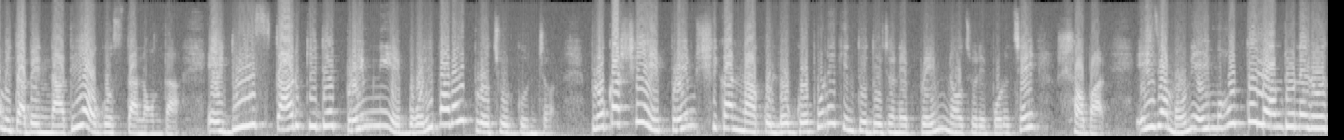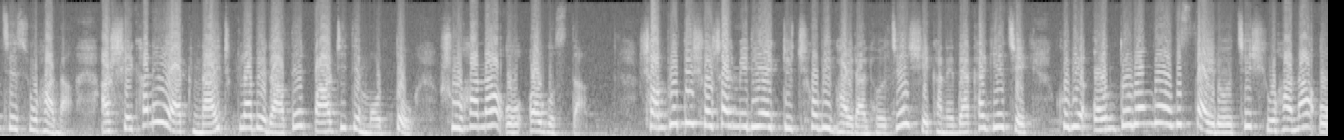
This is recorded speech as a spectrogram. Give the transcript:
অমিতাভের নাতি অগস্তা নন্দা এই দুই স্টার কিডের প্রেম নিয়ে বলিপাড়ায় প্রচুর গুঞ্জন। প্রকাশ্যে এই প্রেম স্বীকার না করলেও গোপনে কিন্তু দুজনের প্রেম নজরে পড়েছে সবার। এই যেমন এই মুহূর্তে লন্ডনে রয়েছে সুহানা আর সেখানেই এক নাইট ক্লাবে রাতের পার্টিতে মরত সুহানা ও অগস্তা। সম্প্রতি সোশ্যাল মিডিয়ায় একটি ছবি ভাইরাল হয়েছে, সেখানে দেখা গিয়েছে খুবই অন্তরঙ্গ অবস্থায় রয়েছে সুহানা ও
